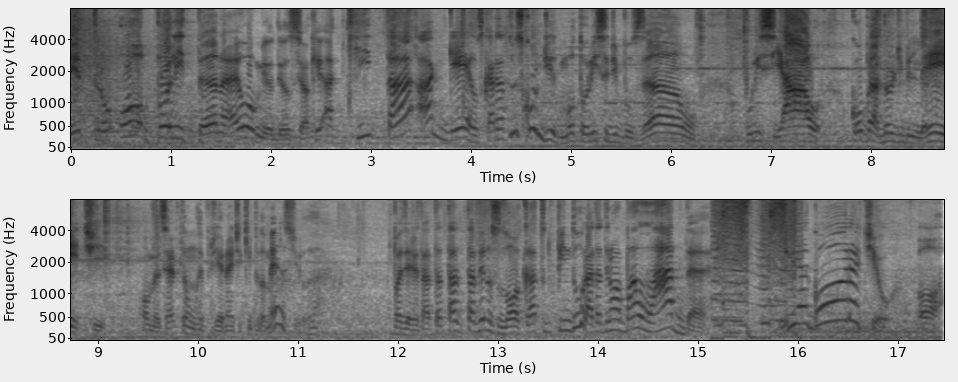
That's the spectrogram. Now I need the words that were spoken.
metropolitana. Oh, meu Deus do céu. Aqui, aqui tá a guerra. Os caras tá tudo. Motorista de busão, policial, cobrador de bilhete. Oh, meu, será que tem um refrigerante aqui, pelo menos, tio? Rapaziada, tá, tá, tá, tá vendo os locos lá, tudo pendurado, tá tendo uma balada. E agora, tio? Ó,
